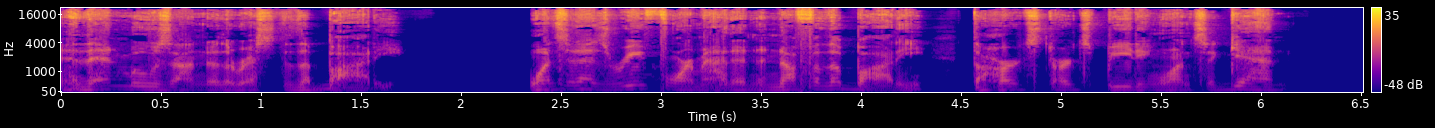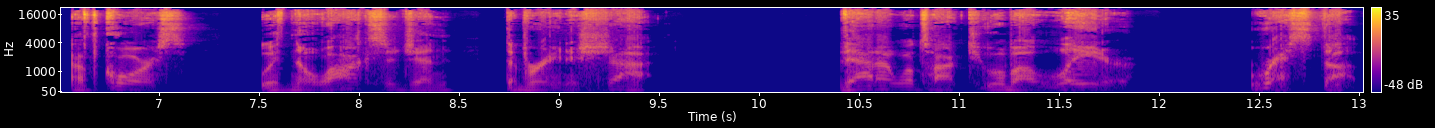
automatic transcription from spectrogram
and then moves on to the rest of the body. Once it has reformatted enough of the body, the heart starts beating once again. Of course, with no oxygen, the brain is shot. That I will talk to you about later. Rest up.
